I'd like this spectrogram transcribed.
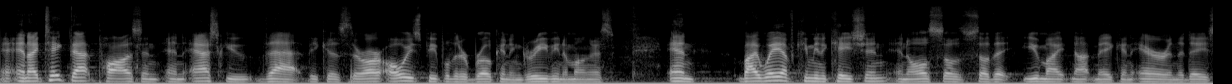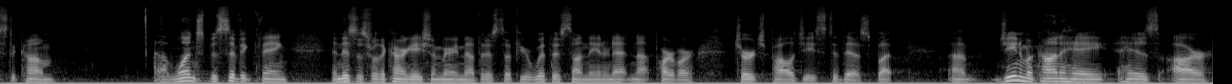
And, and I take that pause and, and ask you that because there are always people that are broken and grieving among us. And by way of communication and also so that you might not make an error in the days to come, uh, one specific thing and this is for the congregation of Marion Methodist. So if you're with us on the internet and not part of our church, apologies to this. But um, Gina McConaughey is our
